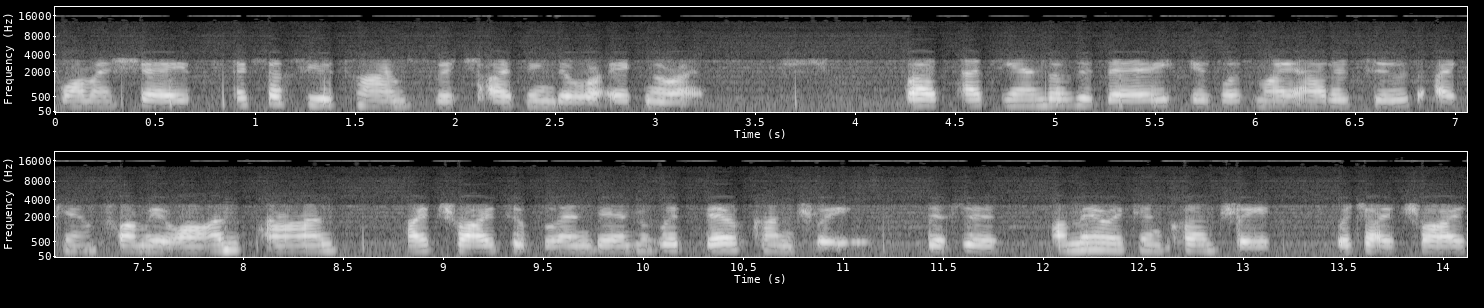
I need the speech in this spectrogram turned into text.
form, and shape, except a few times, which I think they were ignorant. But at the end of the day, it was my attitude. I came from Iran, and I tried to blend in with their country. This is American country, which I try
